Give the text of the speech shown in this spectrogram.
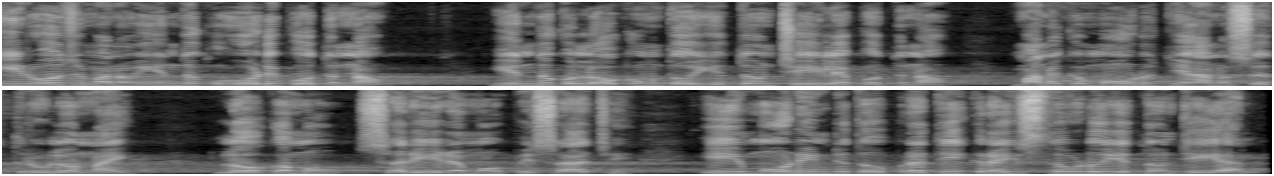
ఈరోజు మనం ఎందుకు ఓడిపోతున్నాం? ఎందుకు లోకంతో యుద్ధం చేయలేకపోతున్నాం మనకు మూడు జ్ఞాన శత్రువులు ఉన్నాయి. లోకము శరీరము పిశాచి. ఈ మూడింటితో ప్రతి క్రైస్తవుడు యుద్ధం చేయాలి.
